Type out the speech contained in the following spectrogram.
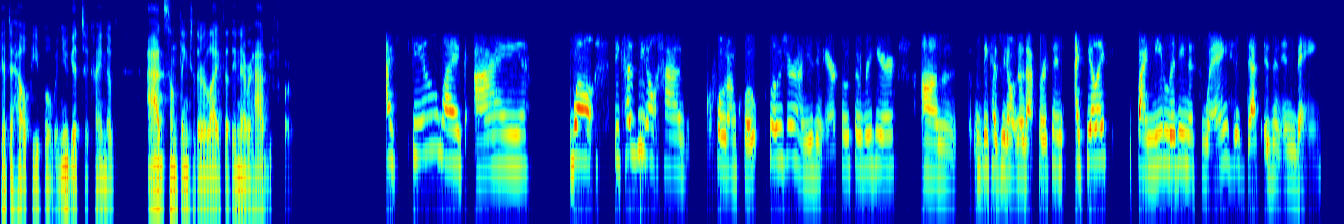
get to help people, when you get to kind of add something to their life that they never had before? I feel like I, well, because we don't have quote unquote closure, I'm using air quotes over here, um, because we don't know that person, I feel like by me living this way, his death isn't in vain.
